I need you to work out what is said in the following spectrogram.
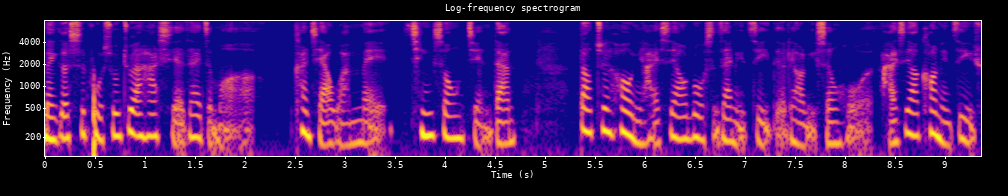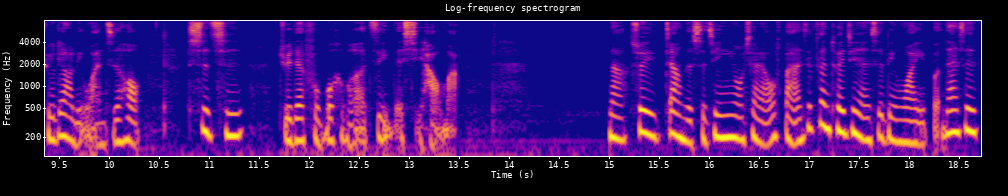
每个食谱书，就算它写的再怎么看起来完美、轻松、简单，到最后你还是要落实在你自己的料理生活，还是要靠你自己去料理完之后试吃，觉得符不符合自己的喜好嘛？那所以这样子实际应用下来，我反而是更推荐的是另外一本。但是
